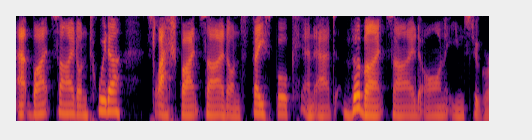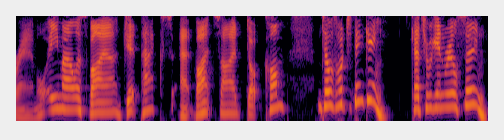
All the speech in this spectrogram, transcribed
at Byteside on Twitter, slash Byteside on Facebook, and at The Byteside on Instagram. Or email us via jetpacks at byteside.com and tell us what you're thinking. Catch you again real soon.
